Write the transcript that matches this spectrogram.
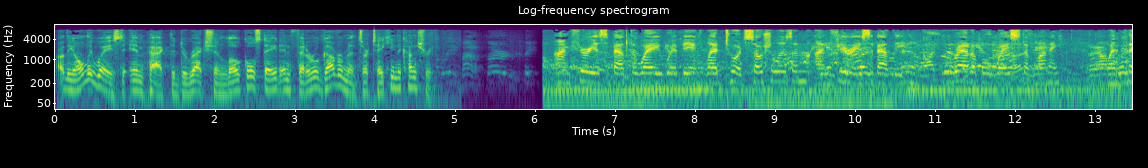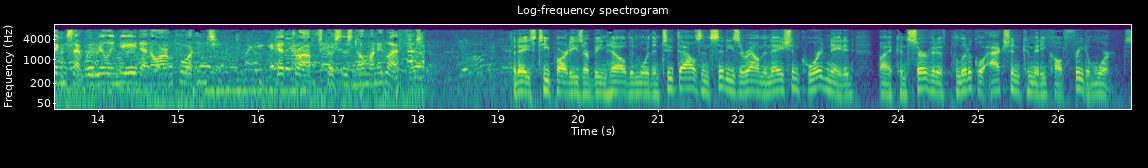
are the only ways to impact the direction local, state, and federal governments are taking the country. I'm furious about the way we're being led towards socialism. I'm furious about the incredible waste of money when things that we really need and are important get dropped because there's no money left. Today's tea parties are being held in more than 2,000 cities around the nation, coordinated by a conservative political action committee called Freedom Works.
